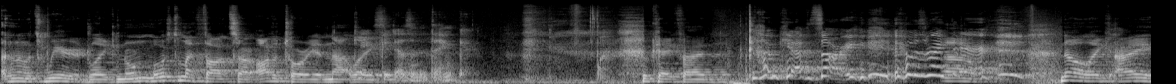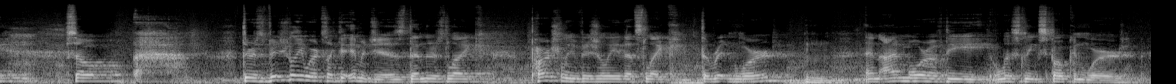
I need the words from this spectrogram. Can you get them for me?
I don't know. It's weird. Like norm- most of my thoughts are auditory and not like. Casey doesn't think. Okay, fine. I'm, I'm sorry. It was right Oh. there. No, like I. So there's visually where it's like the images. Then there's like partially visually that's like the written word, hmm. and I'm more of the listening spoken word.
